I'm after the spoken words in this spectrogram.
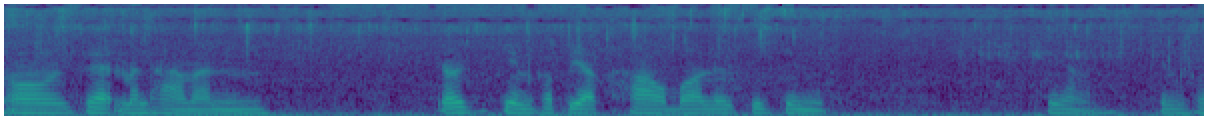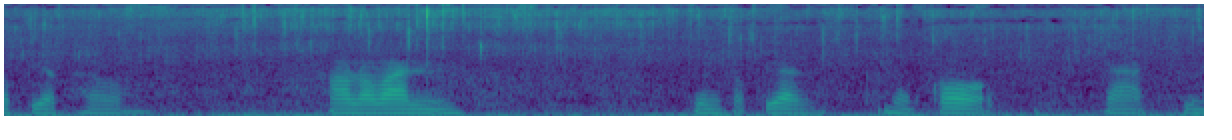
น้องแซดมันถามมัน เจ้ากินข้าวเปียกข้าวบอเลยคือกินเพียงกินข้าวเปียกข้าวข้าวละวันกินข้าวเปียกหมูกรอบอยากกิน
